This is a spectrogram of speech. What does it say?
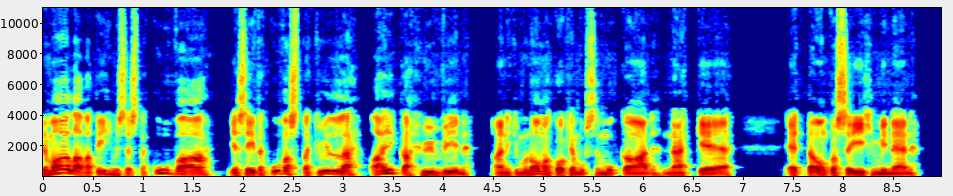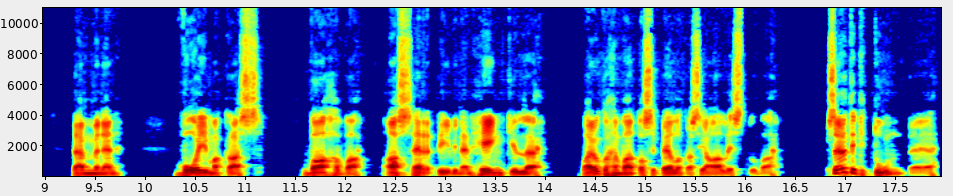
ne maalaavat ihmisestä kuvaa, ja siitä kuvasta kyllä aika hyvin, ainakin mun oman kokemuksen mukaan, näkee, että onko se ihminen tämmöinen voimakas, vahva, assertiivinen henkilö, vai onko hän vaan tosi pelokas ja allistuva se jotenkin tuntee.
